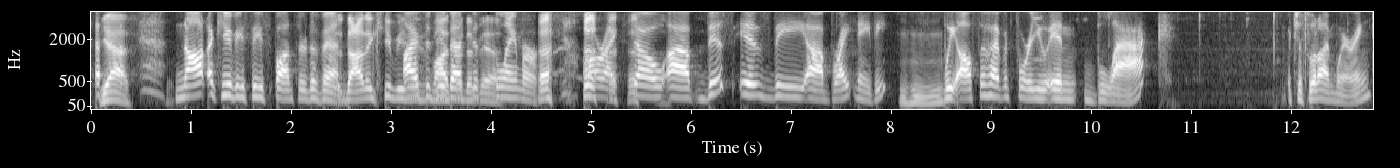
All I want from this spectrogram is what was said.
yes. not a QVC sponsored event. Not a QVC sponsored. I have to do that event. disclaimer. All right, so uh, this is the uh, bright navy. Mm-hmm. We also have it for you in black, which is what I'm wearing.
